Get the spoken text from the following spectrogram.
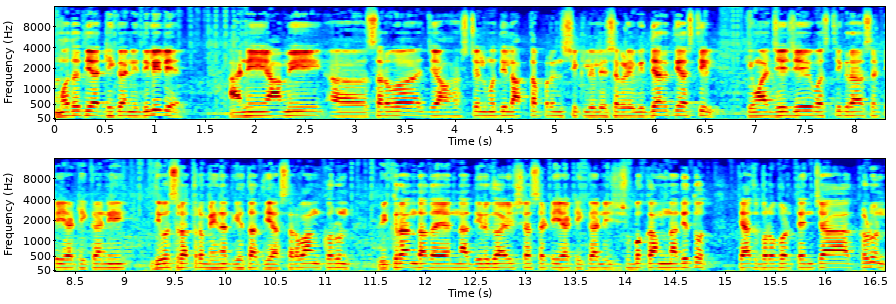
मदत या ठिकाणी दिलेली आहे. आणि आम्ही सर्व जे हॉस्टेलमधील आत्तापर्यंत शिकलेले सगळे विद्यार्थी असतील किंवा जे जे वसतिगृहासाठी या ठिकाणी दिवसरात्र मेहनत घेतात या सर्वांकडून विक्रांतदादा यांना दीर्घ आयुष्यासाठी या ठिकाणी शुभकामना देतो त्याचबरोबर त्यांच्याकडून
